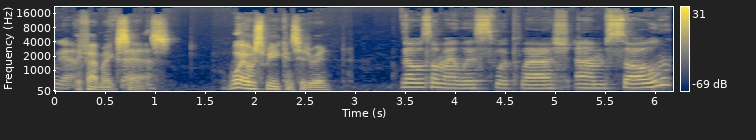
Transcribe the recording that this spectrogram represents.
Yeah. If that makes fair. sense. What else were you considering? That was on my list, Whiplash. Um, Soul.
